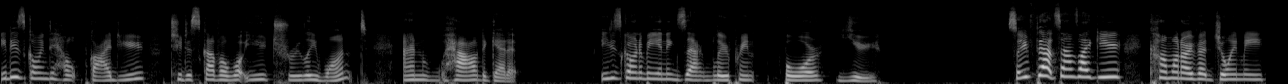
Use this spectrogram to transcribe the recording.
It is going to help guide you to discover what you truly want and how to get it. It is going to be an exact blueprint for you. So if that sounds like you, come on over, join me.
